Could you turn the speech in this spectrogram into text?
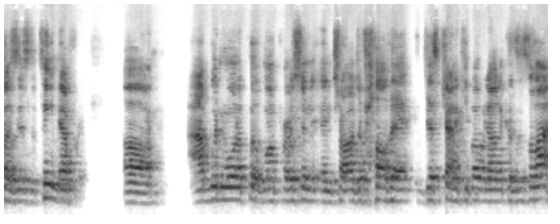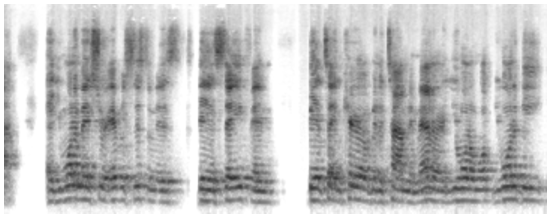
because it's a team effort. Uh, I wouldn't want to put one person in charge of all that, just trying to keep up with all it because it's a lot. And you want to make sure every system is being safe and being taken care of in a timely manner. You want to you want to be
